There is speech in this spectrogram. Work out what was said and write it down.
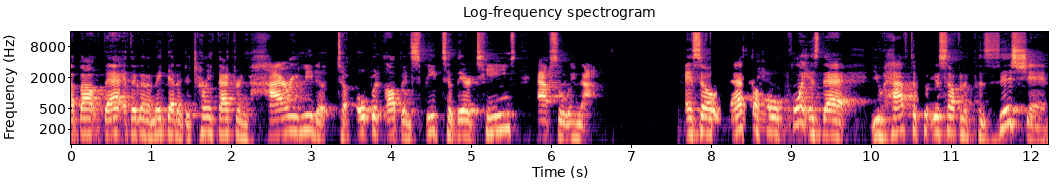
about that, if they're going to make that a determining factor in hiring me to, to open up and speak to their teams, absolutely not. And so that's the whole point is that you have to put yourself in a position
